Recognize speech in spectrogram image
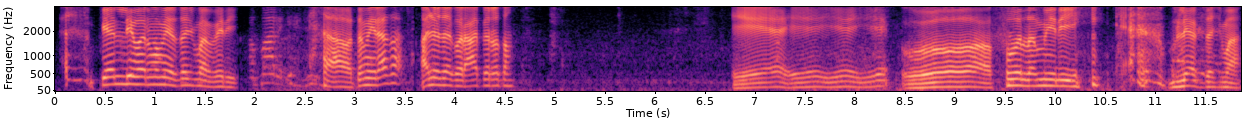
પહેલી વાર મમ્મીએ સચમાં પહેરી. હા તમે રાખો. હાલો તો આ પહેરો તો. એ એ એ એ. ઓ ફૂલ અમીરી. બ્લેક ચશ્મા.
